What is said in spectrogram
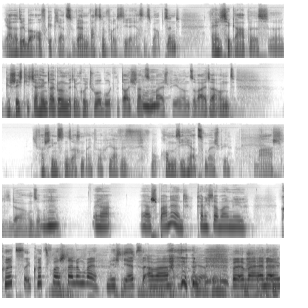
ja darüber aufgeklärt zu werden, was denn Volkslieder erstens überhaupt sind, welche gab es, äh, geschichtlicher Hintergrund mit dem Kulturgut mit Deutschland mhm. zum Beispiel und so weiter und die verschiedensten Sachen einfach. Ja, wo kommen sie her zum Beispiel? Marschlieder und so weiter. Mhm. Ja, ja, spannend. Kann ich da mal eine Kurz, Kurzvorstellung, oh, weil nicht jetzt, ja, aber ja, ja, bei, bei, einer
